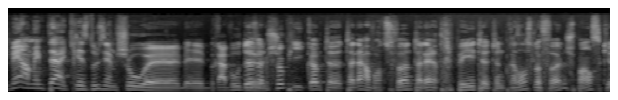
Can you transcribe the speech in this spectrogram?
Mais en même temps, Chris, deuxième show, euh, ben, bravo de. Deuxième show, puis comme t'as as, l'air d'avoir du fun, t'as l'air à triper, t'as une présence le fun, je pense que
